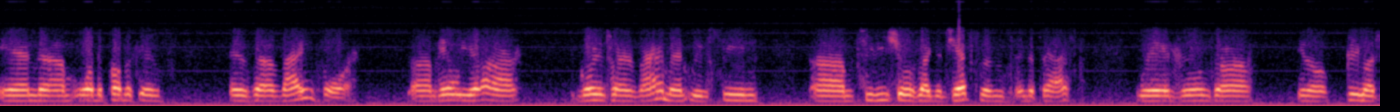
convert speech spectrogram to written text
and um, what the public is is uh, vying for. Um, here we are going into an environment we've seen um, TV shows like the Jetsons in the past, where drones are, you know, pretty much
